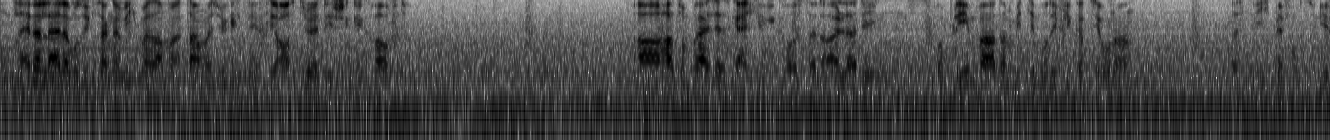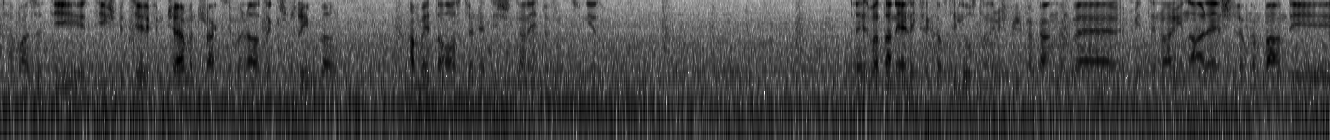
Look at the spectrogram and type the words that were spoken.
Und leider, leider muss ich sagen, habe ich mir damals wirklich die, die Austria Edition gekauft. Äh, hat vom Preis her das gleiche gekostet. Allerdings, das Problem war dann mit den Modifikationen dass die nicht mehr funktioniert haben. Also die, die speziell für den German Truck Simulator geschrieben waren, haben mit der Austrian Edition gar nicht mehr funktioniert. Da ist mir dann ehrlich gesagt auch die Lust an dem Spiel vergangen, weil mit den Originaleinstellungen waren die,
